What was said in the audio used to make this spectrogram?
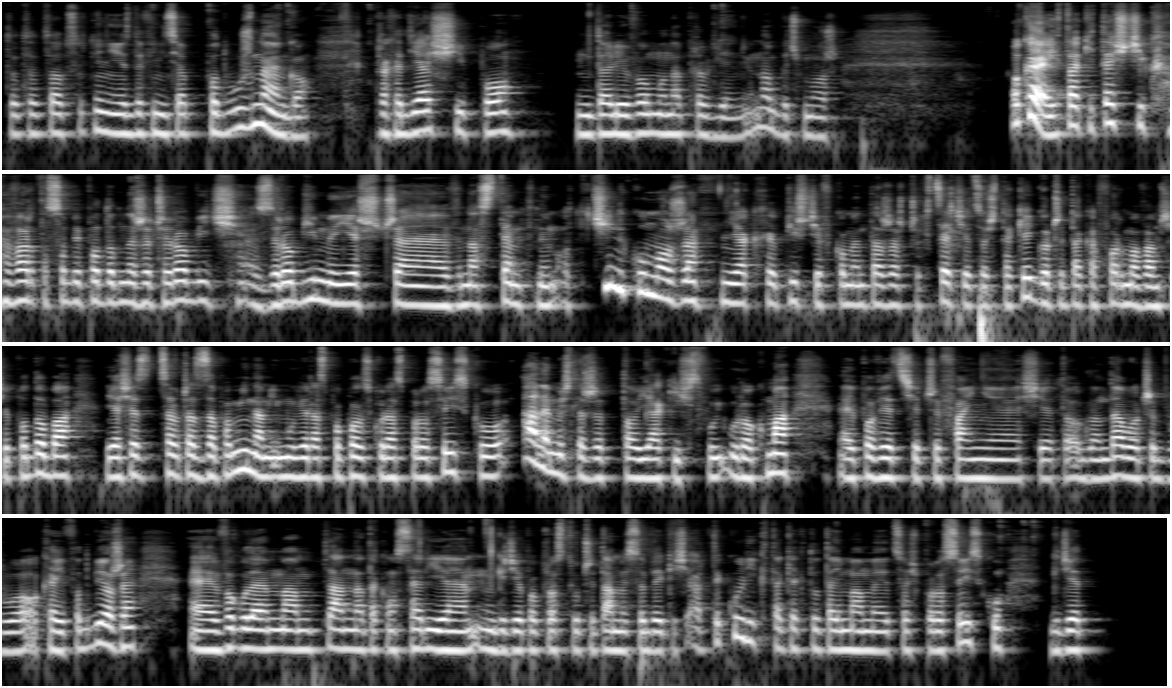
to, to, to absolutnie nie jest definicja podłużnego. Prochadiasi po daliowemu naprawieniu, no być może. Okej, taki teścik, warto sobie podobne rzeczy robić. Zrobimy jeszcze w następnym odcinku może. Jak piszcie w komentarzach, czy chcecie coś takiego, czy taka forma Wam się podoba. Ja się cały czas zapominam i mówię raz po polsku, raz po rosyjsku, ale myślę, że to jakiś swój urok ma. E, Powiedzcie, czy fajnie się to oglądało, czy było ok w odbiorze. E, W ogóle mam plan na taką serię, gdzie po prostu czytamy sobie jakiś artykulik, tak jak tutaj mamy coś po rosyjsku, gdzie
